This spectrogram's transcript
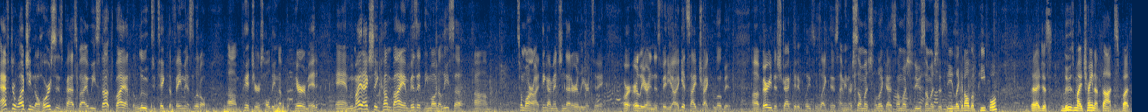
After watching the horses pass by, we stopped by at the Louvre to take the famous little um, pictures holding up the pyramid. And we might actually come by and visit the Mona Lisa um, tomorrow. I think I mentioned that earlier today, or earlier in this video. I get sidetracked a little bit. uh, very distracted in places like this. I mean, there's so much to look at, so much to do, so much to see. Look at all the people that I just lose my train of thoughts. But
